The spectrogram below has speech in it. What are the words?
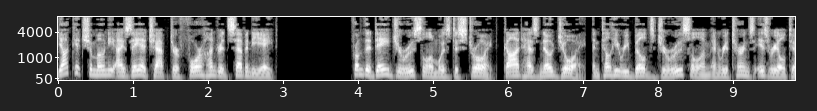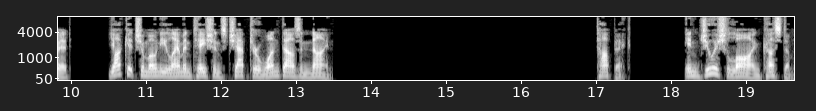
Yalkut Shimoni Isaiah chapter 478 From the day Jerusalem was destroyed, God has no joy, until he rebuilds Jerusalem and returns Israel to it. Yalkut Shimoni Lamentations chapter 1009 in Jewish law and custom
